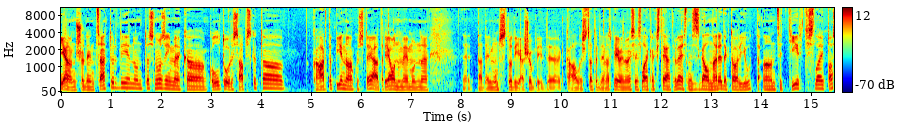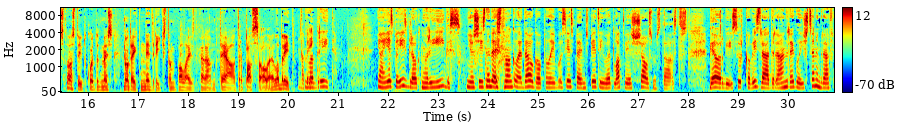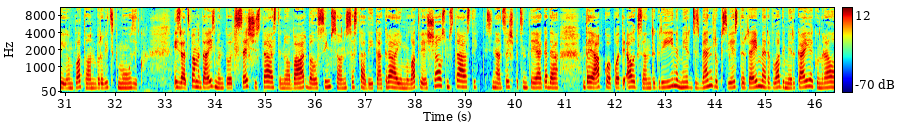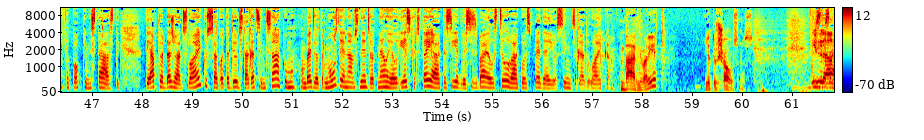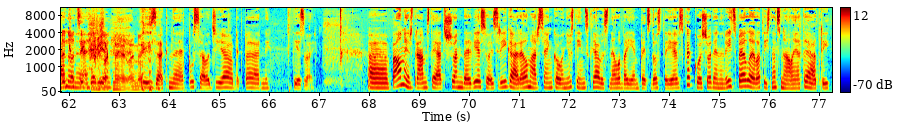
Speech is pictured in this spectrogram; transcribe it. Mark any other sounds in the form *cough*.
Jā, un šodien ceturtdiena, un tas nozīmē, ka kultūras apskatā kārta pienākusi teātra jaunumiem, un uh, Tādēļ mums studijā šobrīd, kā Alaska ceturtdienās pievienojusies laikraksta teātra vēstneses galvenā redaktore Juta Ance Čirķis, lai pastāstītu, ko tad mēs noteikti nedrīkstam palaist garām teātra pasaulē. Labrīt! Labrīt! Labrīt. Jā, iespēja izbraukt no Rīgas, jo šīs nedēļas *laughs* nogalē Daugopilī būs iespējams piedzīvot latviešu šausmu stāstus. Georgijas Urkova izrāda ar Andra Eglīšu scenogrāfiju un Platona Buravicka mūziku. Izrādes pamatā izmantot seši stāsti no Bārbala Simpsona sastādītā krājuma latviešu šausmu stāsti, kas iznāca 16. gadā, un tajā apkopoti Aleksandra Grīna, Mirdzes Bendrups, Viestura Reimera, Vladimira Kajeka un Ralfa Kokina stāsti. Tie aptver dažādus laikus, sākot ar 20. gadsimta sākumu un beidzot ar mūsdienām, sniedzot nelielu ieskatu tajā, kas iedvesis bailes cilvēkos pēdējo simts gadu laikā. Bērni var iet, ja tur šausmas. Izrāda no cik gadiem. Drīzāk nē, vai ne? Drīzāk nē, pusauģi jā, bet bērni diez vai. Uh, Palmieras drāmas teātris šonadēļ viesojas Rīgā ar Elmāru Senko un Justīnas Kļavas nelabajiem pēc Dostojevska, ko šodien un rīt spēlē Latvijas Nacionālajā teātrī.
